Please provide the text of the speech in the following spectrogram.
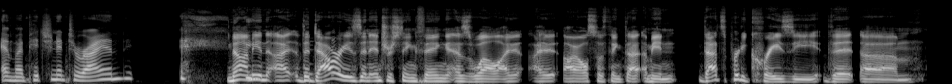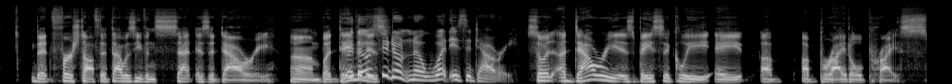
am I pitching it to Ryan? No, I mean I, the dowry is an interesting thing as well. I, I I also think that I mean that's pretty crazy that um that first off that that was even set as a dowry. Um, but For those is who don't know, what is a dowry? so a, dowry is basically a a a bridal price.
